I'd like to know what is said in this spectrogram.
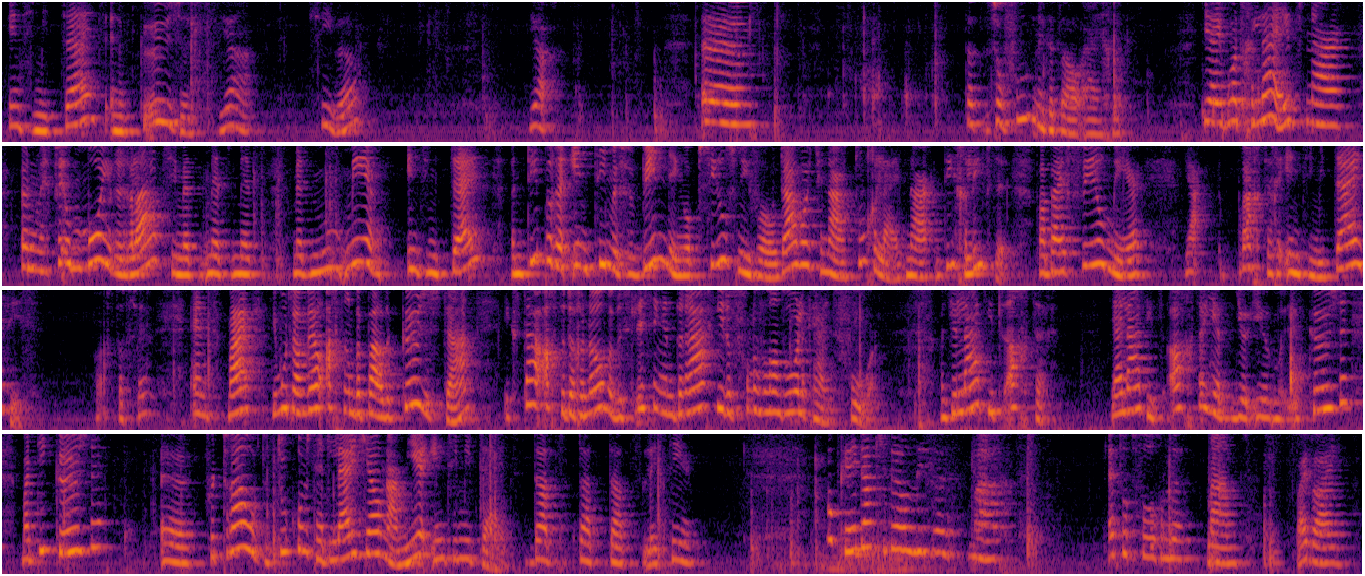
Intimiteit en een keuze. Ja, zie je wel. Ja. Um, dat, zo voelde ik het al eigenlijk. Jij wordt geleid naar een veel mooiere relatie met, met, met, met meer intimiteit, een diepere intieme verbinding op zielsniveau. Daar word je naar toegeleid, naar die geliefde, waarbij veel meer ja, prachtige intimiteit is. Prachtig zeg. En, maar je moet dan wel achter een bepaalde keuze staan. Ik sta achter de genomen beslissing en draag hier de volle verantwoordelijkheid voor. Want je laat iets achter. Jij laat iets achter, je hebt je, je, keuze, maar die keuze, uh, vertrouw op de toekomst, het leidt jou naar meer intimiteit. Dat, dat, dat ligt hier. Oké, dankjewel lieve maagd. En tot volgende maand. Bye bye.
